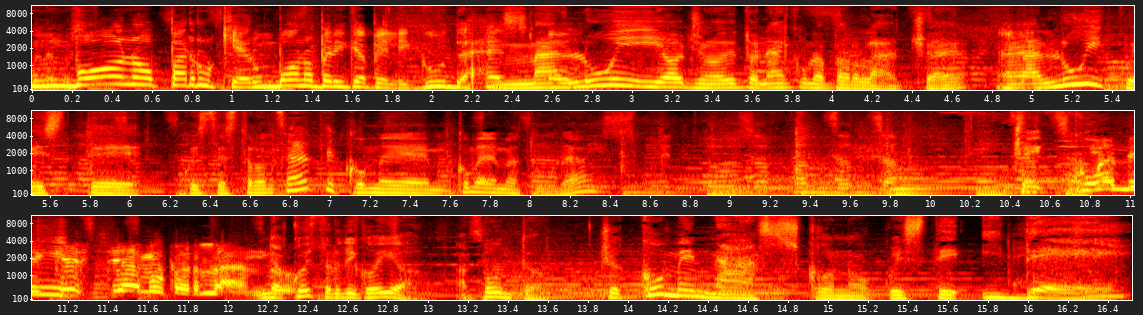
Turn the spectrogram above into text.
un buono parrucchiere, un buono per i capelli. Good as Ma lui, io oggi non ho detto neanche una parolaccia, eh. Eh. Ma lui queste, queste stronzate come, come le matura? Cioè Cioè, Ma come... di che stiamo parlando? No, questo lo dico io, appunto. Cioè, come nascono queste idee?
